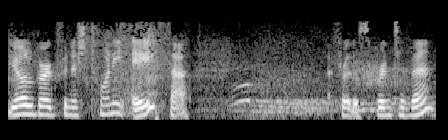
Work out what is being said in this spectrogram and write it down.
Jølberg finished 28th uh, for the sprint event,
